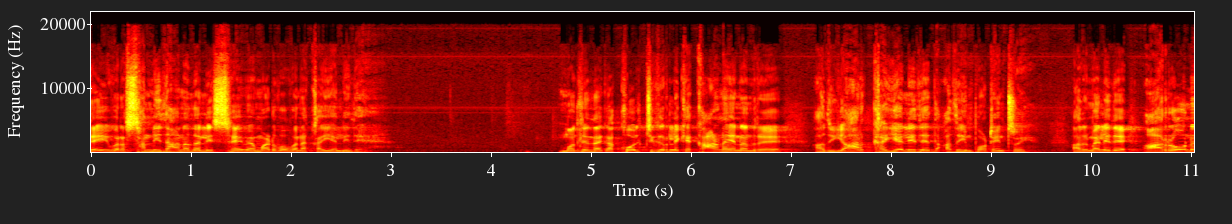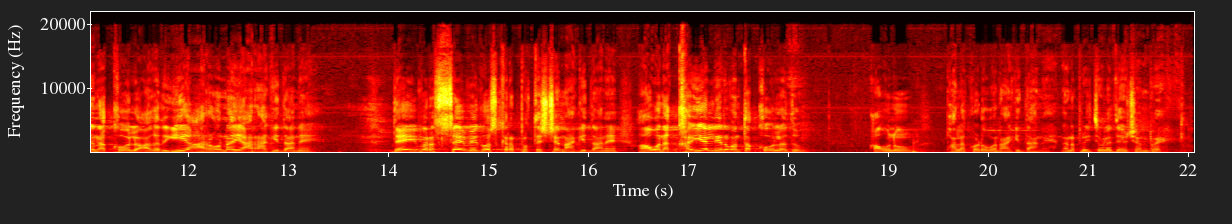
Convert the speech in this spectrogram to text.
ದೇವರ ಸನ್ನಿಧಾನದಲ್ಲಿ ಸೇವೆ ಮಾಡುವವನ ಕೈಯಲ್ಲಿದೆ. ಮೊದಲನೇದಾಗ ಕೋಲ್ ಚಿಗಿರ್ಲಿಕ್ಕೆ ಕಾರಣ ಏನಂದರೆ ಅದು ಯಾರ ಕೈಯಲ್ಲಿದೆ? ಅದು ಇಂಪಾರ್ಟೆಂಟ್ ರೀ. ಅದ್ರ ಆ ರೋನನ ಕೋಲು. ಆಗದು ಈ ಆರೋನ ಯಾರಾಗಿದ್ದಾನೆ? ದೇವರ ಸೇವೆಗೋಸ್ಕರ ಪ್ರತಿಷ್ಠೆನಾಗಿದ್ದಾನೆ. ಅವನ ಕೈಯಲ್ಲಿರುವಂಥ ಕೋಲದು ಅವನು ಫಲ ಕೊಡುವನಾಗಿದ್ದಾನೆ ನನ್ನ ಪ್ರೀತಿ ಒಳ್ಳೆ ದೇವಚಂದ್ರೆ.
